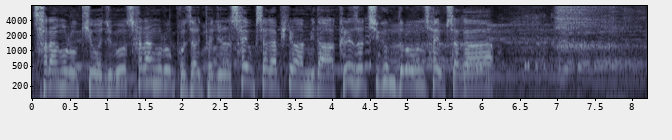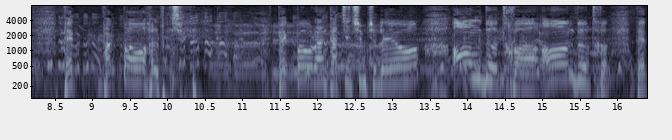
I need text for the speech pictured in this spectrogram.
사랑으로 키워주고 사랑으로 보살펴줄 사육사가 필요합니다. 그래서 지금 들어온 사육사가 백 박바오 할아버지 백바오랑 같이 춤출래요? 엉드트화, 엉드트화. 백,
